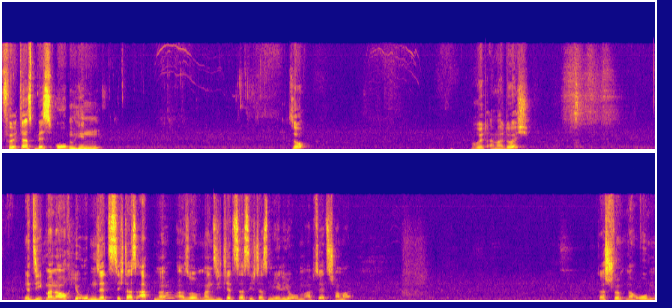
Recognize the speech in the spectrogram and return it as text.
Füllt das bis oben hin. So. Rührt einmal durch. Jetzt sieht man auch, hier oben setzt sich das ab. Ne? Also man sieht jetzt, dass sich das Mehl hier oben absetzt. Schau mal. Das schwimmt nach oben.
